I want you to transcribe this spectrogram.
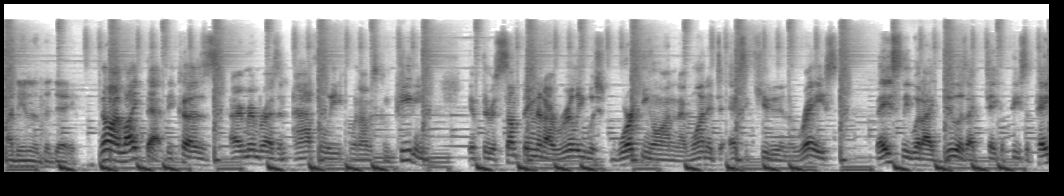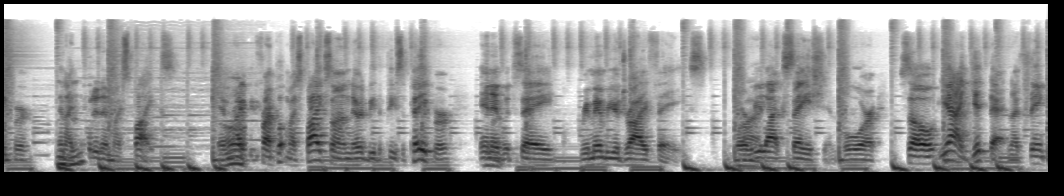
by the end of the day. No, I like that because I remember as an athlete when I was competing, if there was something that I really was working on and I wanted to execute it in a race, basically what I do is I take a piece of paper and mm-hmm. I put it in my spikes. And oh. right before I put my spikes on, there would be the piece of paper and it would say, remember your drive phase or right. relaxation or so yeah, I get that. And I think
